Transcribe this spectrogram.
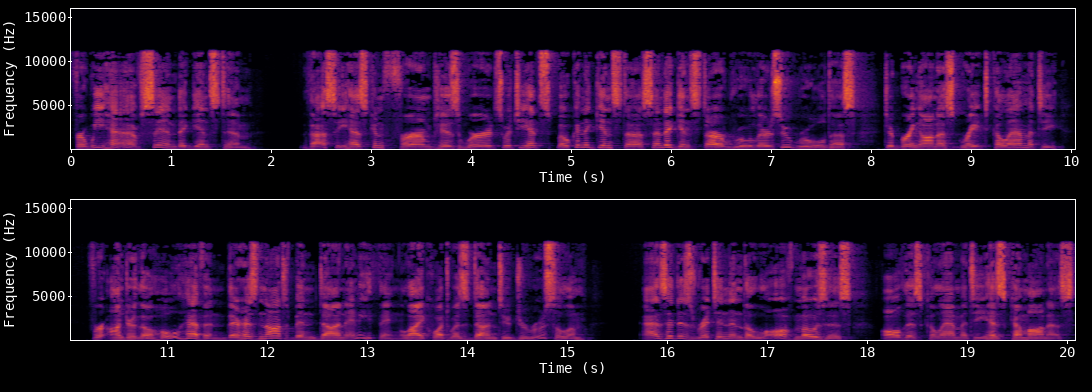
for we have sinned against him. Thus he has confirmed his words which he had spoken against us and against our rulers who ruled us, to bring on us great calamity. For under the whole heaven there has not been done anything like what was done to Jerusalem. As it is written in the law of Moses, all this calamity has come on us.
